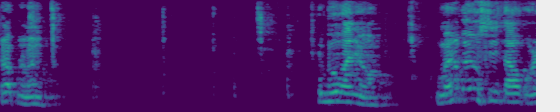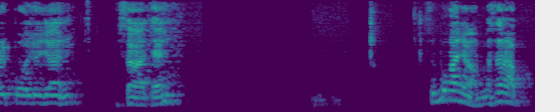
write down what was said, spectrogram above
Sarap naman. Subukan nyo. Kung meron kayong sitaw o repolyo dyan sa atin, subukan nyo. Masarap.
